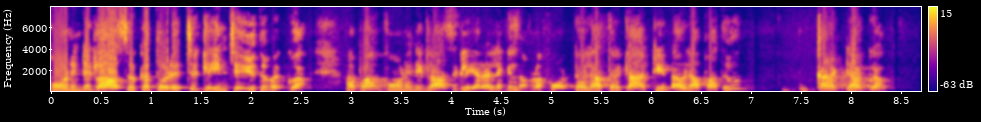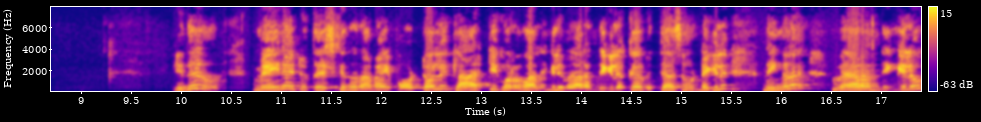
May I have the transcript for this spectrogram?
ഫോണിന്റെ ഗ്ലാസ് ഒക്കെ തുടച്ച് ക്ലീൻ ചെയ്ത് വെക്കുക. അപ്പോൾ ഫോണിന്റെ ഗ്ലാസ് ക്ലിയർ അല്ലെങ്കിൽ നമ്മളെ ഫോട്ടോയിൽ അത്ര ക്ലാരിറ്റി ഉണ്ടാവില്ല. അപ്പൊ അത് കറക്റ്റ് ആക്കുക. ഇത് മെയിൻ ആയിട്ട് ഉദ്ദേശിക്കുന്നതാണ് ഈ ഫോട്ടോയിൽ ക്ലാരിറ്റി കുറവ് അല്ലെങ്കിൽ വേറെ എന്തെങ്കിലുമൊക്കെ വ്യത്യാസം ഉണ്ടെങ്കിൽ നിങ്ങൾ വേറെ എന്തെങ്കിലും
